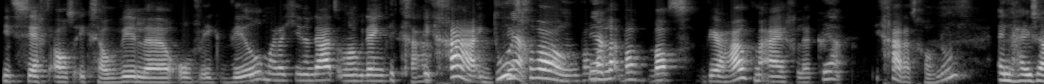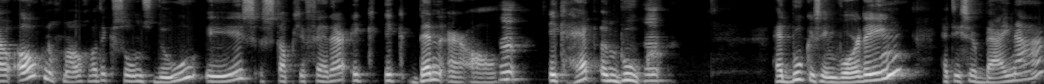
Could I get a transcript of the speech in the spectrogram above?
iets zegt als ik zou willen of ik wil, maar dat je inderdaad dan ook denkt, Ik ga. ik ga, ik doe Ja. het gewoon. Wat, Ja. wat, wat, wat weerhoudt me eigenlijk? Ja. Ik ga dat gewoon doen. En hij zou ook nog mogen, wat ik soms doe, is een stapje verder. Ik, ik ben er al. Hm. Ik heb een boek. Hm. Het boek is in wording. Het is er bijna.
